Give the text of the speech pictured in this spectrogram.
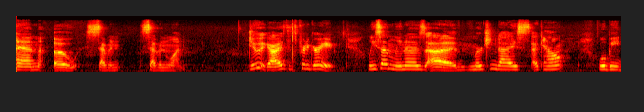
J1MO771. Do it, guys. It's pretty great. Lisa and Lena's uh, merchandise account will be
